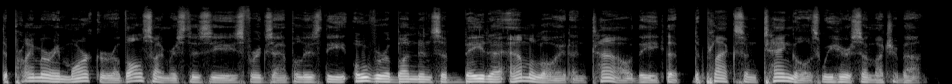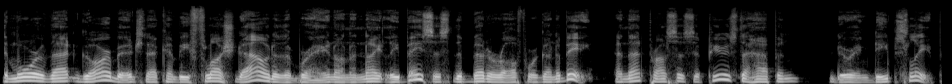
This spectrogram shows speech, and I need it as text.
The primary marker of Alzheimer's disease, for example, is the overabundance of beta amyloid and tau, the, the, the plaques and tangles we hear so much about. The more of that garbage that can be flushed out of the brain on a nightly basis, the better off we're going to be. And that process appears to happen during deep sleep.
